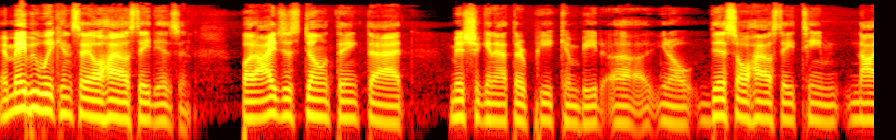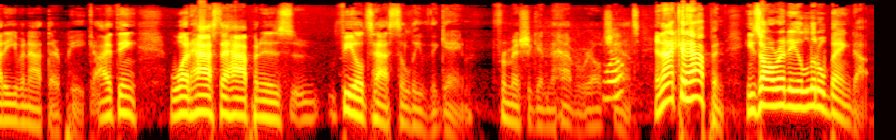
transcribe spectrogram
And maybe we can say Ohio State isn't. But I just don't think that Michigan at their peak can beat, uh, you know, this Ohio State team not even at their peak. I think what has to happen is Fields has to leave the game for Michigan to have a real well, chance. And that could happen. He's already a little banged up.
